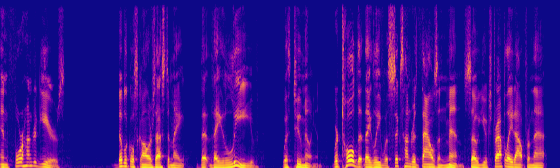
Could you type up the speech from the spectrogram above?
In 400 years, biblical scholars estimate that they leave with 2 million. We're told that they leave with 600,000 men. So you extrapolate out from that,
